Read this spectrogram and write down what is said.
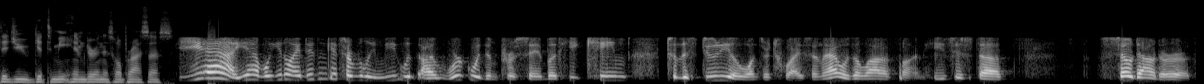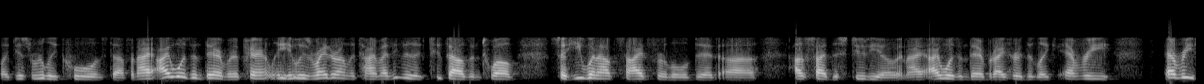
did you get to meet him during this whole process? Yeah, yeah. Well, you know, I didn't get to really meet with, uh, work with him per se, but he came to the studio once or twice, and that was a lot of fun. He's just uh, so down to earth, like just really cool and stuff. And I, I wasn't there, but apparently it was right around the time. I think it was like 2012. So he went outside for a little bit. Uh, outside the studio, and I, I wasn't there, but I heard that like every every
